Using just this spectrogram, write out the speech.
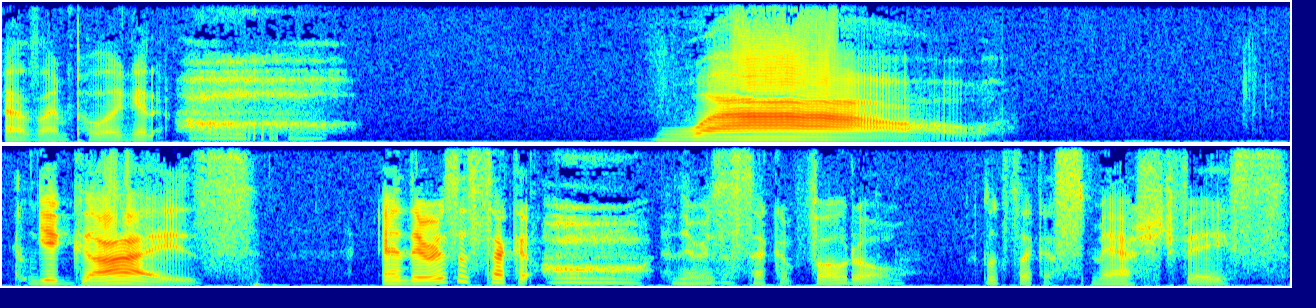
as I'm pulling it. Oh, wow. You guys. And there is a second. Oh, and there is a second photo. It looks like a smashed face.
